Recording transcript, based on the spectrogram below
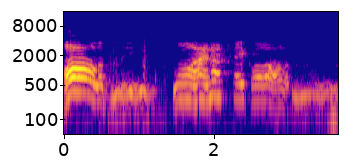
All of me. Why not take all of me?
